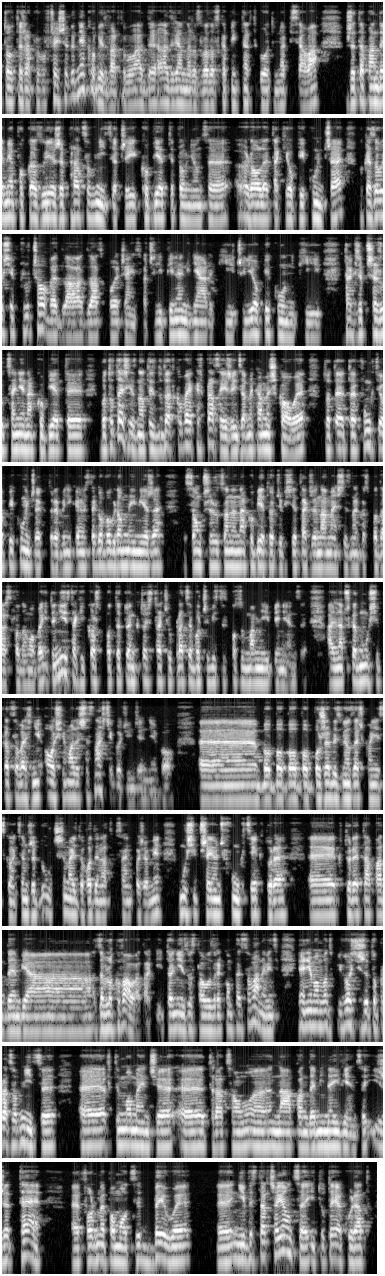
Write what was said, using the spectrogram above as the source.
to też a propos wczorajszego Dnia Kobiet warto, bo Adriana Rozwadowska piękny artykuł o tym napisała, że ta pandemia pokazuje, że pracownice, czyli kobiety pełniące role takie opiekuńcze, okazały się kluczowe dla, dla społeczeństwa, czyli pielęgniarki, czyli opiekunki, także przerzucenie na kobiety, bo to też jest, no to jest dodatkowa jakaś praca, jeżeli zamykamy szkoły, to te, te funkcje opiekuńcze, które wynikają z tego w ogromnej mierze są przerzucone na kobiety, oczywiście także na mężczyzn, na gospodarstwa domowe. I to nie jest taki koszt pod tytułem ktoś stracił pracę w oczywisty sposób, ma mniej pieniędzy, ale na przykład musi pracować nie 8, ale 16 godzin dziennie, bo, e, bo, bo, bo, bo, bo żeby związać koniec z końcem, żeby utrzymać dochody na tym samym poziomie, musi przejąć funkcje, które, e, które ta pandemia zablokowała, tak? I to nie zostało zrekompensowane, więc ja nie mam wątpliwości, że to pracownicy e, w tym momencie tracą na pandemii najwięcej i że te formy pomocy były niewystarczające i tutaj akurat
